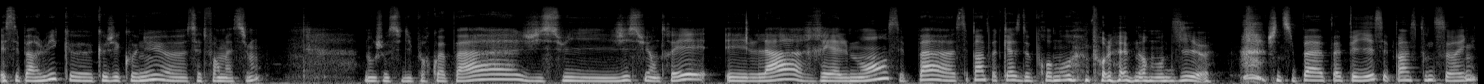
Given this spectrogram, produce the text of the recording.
Et c'est par lui que, que j'ai connu cette formation. Donc je me suis dit pourquoi pas, j'y suis, entrée. Et là, réellement, c'est pas, pas un podcast de promo pour le M Normandie. Euh, je ne suis pas, pas payée, c'est pas un sponsoring.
